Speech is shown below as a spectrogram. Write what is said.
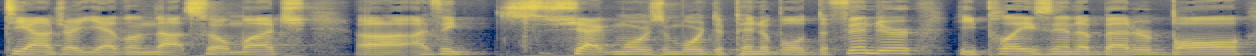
DeAndre Yedlin, not so much. Uh, I think Shaq Moore is a more dependable defender. He plays in a better ball.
